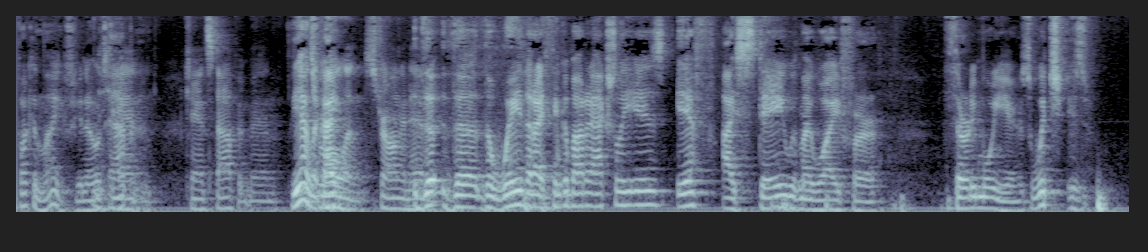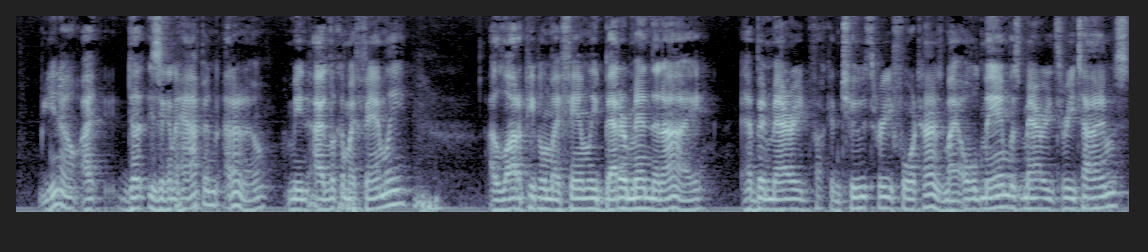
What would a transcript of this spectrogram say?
fucking life. You know, it's Can't happening. can't stop it, man. Yeah, it's like I- rolling strong and heavy. The the the way that I think about it actually is if I stay with my wife for thirty more years, which is, you know, I do, is it going to happen? I don't know. I mean, I look at my family. A lot of people in my family, better men than I, have been married fucking two, three, four times. My old man was married three times.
